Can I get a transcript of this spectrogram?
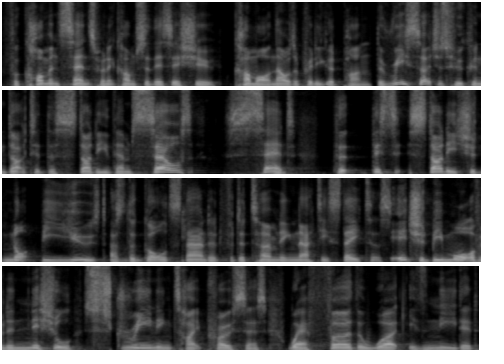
for common sense when it comes to this issue. Come on, that was a pretty good pun. The researchers who conducted the study themselves said that this study should not be used as the gold standard for determining natty status. It should be more of an initial screening type process where further work is needed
